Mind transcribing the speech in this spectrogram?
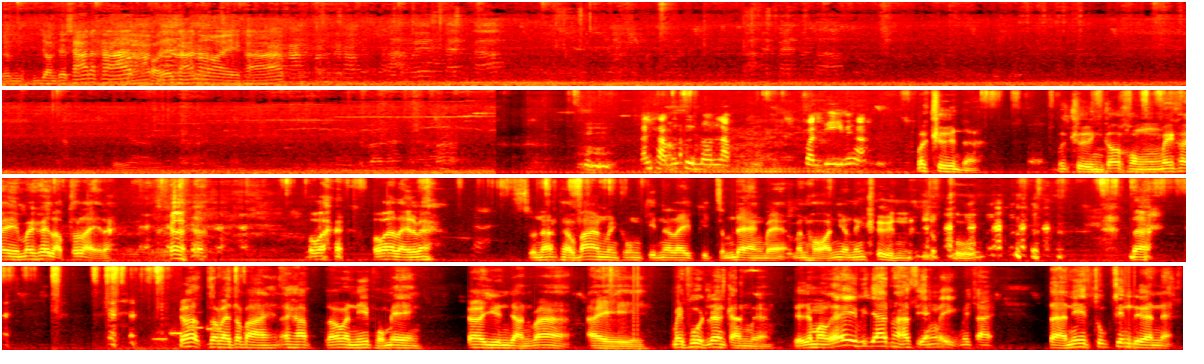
ย่อนหย่อนช้าๆนะครับ ครับขอช้าๆหน่อยครับท่านถามเมื่อคืนนอนหลับฝันดีไหมคะ เมื่อคืนนะเมื่อคืนก็คงไม่ค่อย ไม่ค่อยหลับเท่าไหร่นะ เพราะว่า เพราะว่าอะไรรู้ไหม สุนัขแถวบ้านมันคงกินอะไรผิดสำแดงไปอะมันหอนกันทั้งคืนนกหูนะ ก็สบายๆนะครับ แล้ววันนี้ผมเอง ก็ยืนยันว่า ไอ้ไม่พูดเรื่องการเมือง เดี๋ยวจะมองเอ้ยพิญาติหาเสียงอะไรอีกไม่ใช่ แต่นี่ทุกสิ้นเดือนเนี่ย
